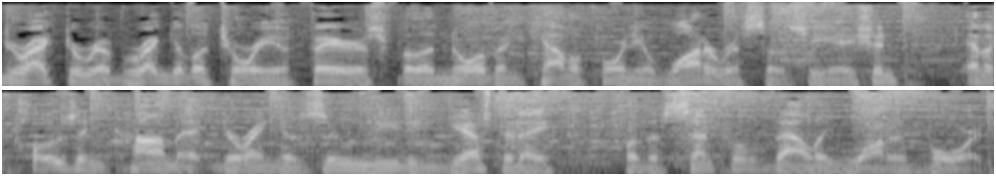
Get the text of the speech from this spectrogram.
Director of Regulatory Affairs for the Northern California Water Association, and a closing comment during a Zoom meeting yesterday for the Central Valley Water Board.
